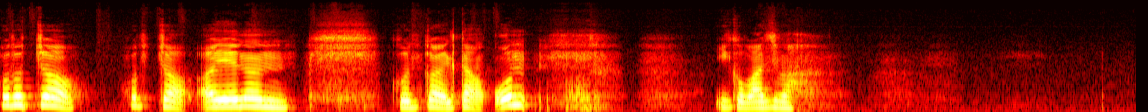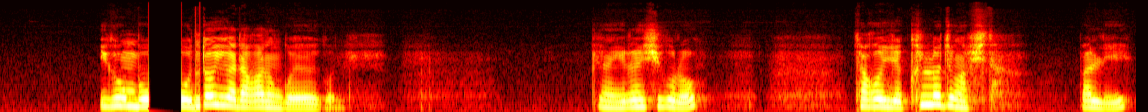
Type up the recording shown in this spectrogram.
허뒀죠 허뒀죠 아 얘는 그러니까 일단 온 이거 마지막. 이건 뭐 눈덩이가 나가는 거예요 이건. 그냥 이런 식으로. 자 그럼 이제 클로징 합시다. 빨리.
